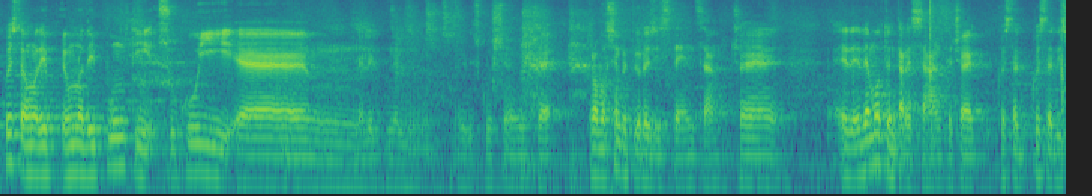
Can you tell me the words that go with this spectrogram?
questo è uno dei, è uno dei punti su cui eh, nelle, nelle, discussioni cioè, trovo sempre più resistenza. Cioè, ed è molto interessante cioè, questa, questa dis,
